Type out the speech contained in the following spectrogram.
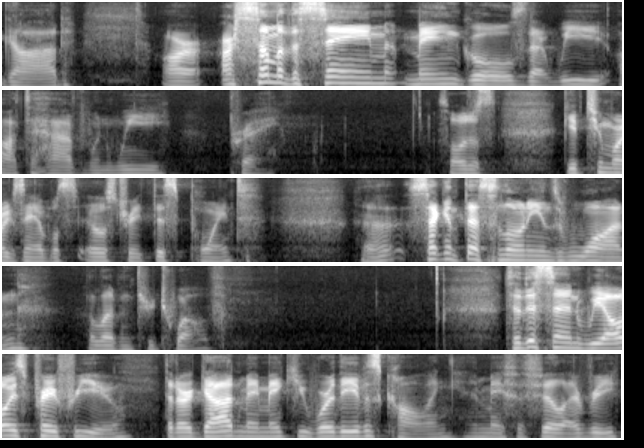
God are, are some of the same main goals that we ought to have when we pray. So I'll just give two more examples to illustrate this point. Uh, Second Thessalonians 1 11 through 12. To this end, we always pray for you, that our God may make you worthy of his calling and may fulfill every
